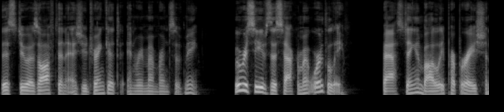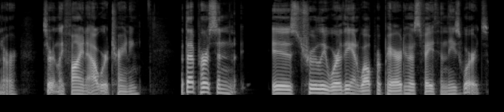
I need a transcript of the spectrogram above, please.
This do as often as you drink it in remembrance of me. Who receives this sacrament worthily? Fasting and bodily preparation are certainly fine outward training, but that person is truly worthy and well prepared who has faith in these words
